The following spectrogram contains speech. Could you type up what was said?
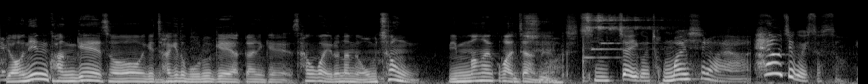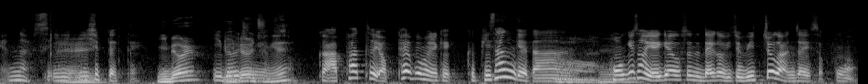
연인 관계에서 이게 자기도 모르게 약간 이렇게 사고가 일어나면 엄청 민망할 것 같지 그치. 않아요? 진짜 이건 정말 싫어야. 헤어지고 있었어. 옛날 이, 에이. 20대 때. 이별? 이별, 이별. 중에? 그 아파트 옆에 보면 이렇게 그 비상계단 어. 거기서 얘기하고 있었는데 내가 이제 위쪽에 앉아 있었고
